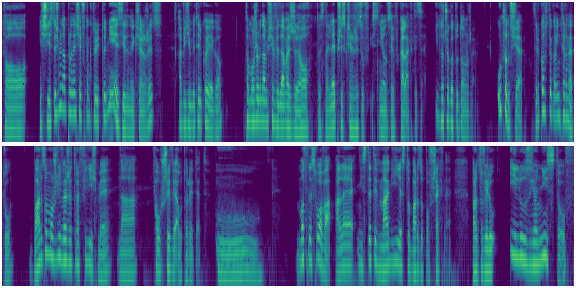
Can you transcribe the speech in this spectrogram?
to jeśli jesteśmy na planecie, na której to nie jest jedyny księżyc, a widzimy tylko jego, to może nam się wydawać, że o, to jest najlepszy z księżyców istniejących w galaktyce. I do czego tu dążę? Ucząc się tylko z tego internetu, bardzo możliwe, że trafiliśmy na fałszywy autorytet. Uuu. Mocne słowa, ale niestety w magii jest to bardzo powszechne. Bardzo wielu iluzjonistów,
